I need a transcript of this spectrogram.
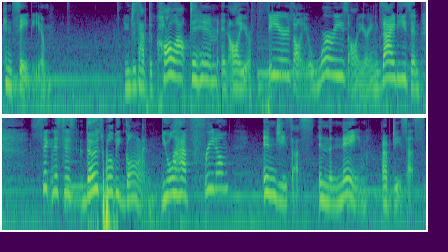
can save you. You just have to call out to Him in all your fears, all your worries, all your anxieties, and sicknesses. Those will be gone. You will have freedom in Jesus, in the name of Jesus.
